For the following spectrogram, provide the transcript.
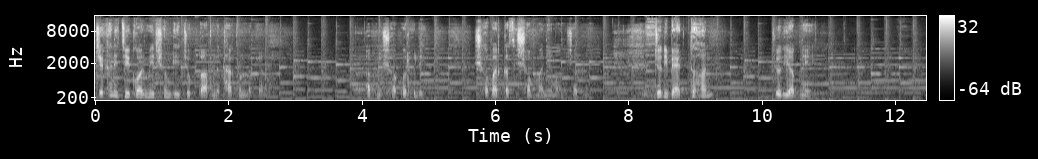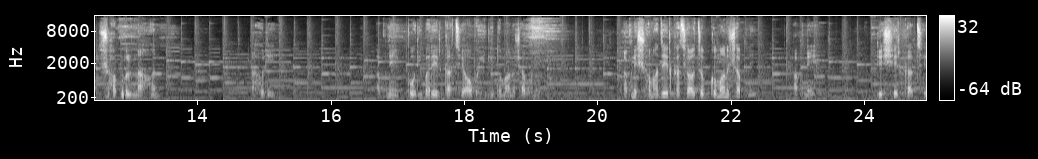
যেখানে যে কর্মের সঙ্গে যুক্ত আপনি থাকুন না কেন? আপনি সফল হলে সবার কাছে সম্মানীয় মানুষ আপনি। যদি ব্যর্থ হন, যদি আপনি সফল না হন, তাহলে আপনি পরিবারের কাছে অবহেলিত মানুষ আপনি। আপনি সমাজের কাছে অযোগ্য মানুষ আপনি? আপনি দেশের কাছে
